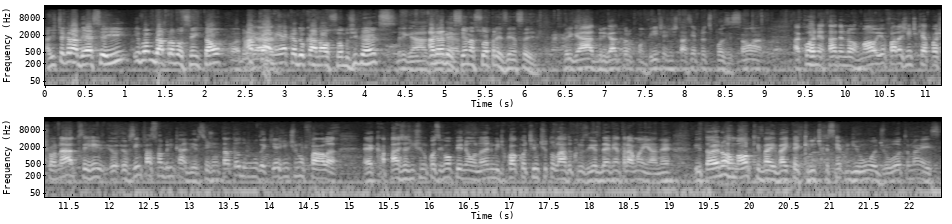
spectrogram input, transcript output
a gente agradece aí e vamos dar pra você, então, a Obrigado. caneca do canal Somos Gigantes. Obrigado, Agradecendo a sua presença aí. Obrigado, obrigado pelo convite. A gente está sempre à disposição. A, a cornetada é normal e eu falo a gente que é apaixonado. se eu, eu sempre faço uma brincadeira. Se juntar todo mundo aqui, a gente não fala é capaz de a gente não conseguir uma opinião unânime de qual que é o time titular do Cruzeiro deve entrar amanhã, né? Então é normal que vai, vai ter crítica sempre de um ou de outro, mas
